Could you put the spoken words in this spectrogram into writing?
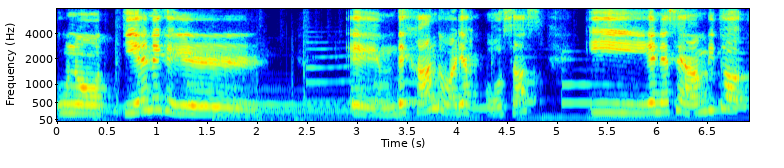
uno tiene que ir eh, dejando varias cosas y en ese ámbito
